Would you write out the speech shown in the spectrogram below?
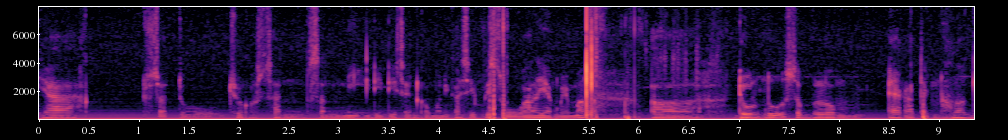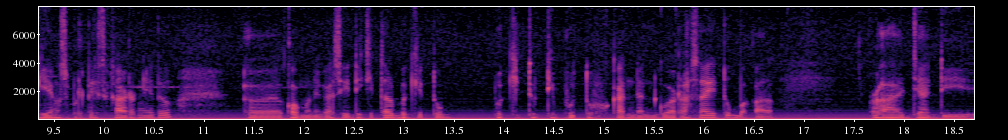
Ya satu jurusan seni di desain komunikasi visual yang memang uh, dulu sebelum era teknologi yang seperti sekarang itu uh, komunikasi digital begitu begitu dibutuhkan dan gua rasa itu bakal uh, jadi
